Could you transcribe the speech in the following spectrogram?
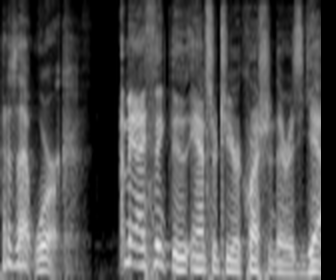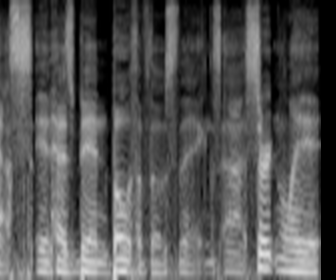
How does that work? I mean, I think the answer to your question there is yes. It has been both of those things. Uh, certainly,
